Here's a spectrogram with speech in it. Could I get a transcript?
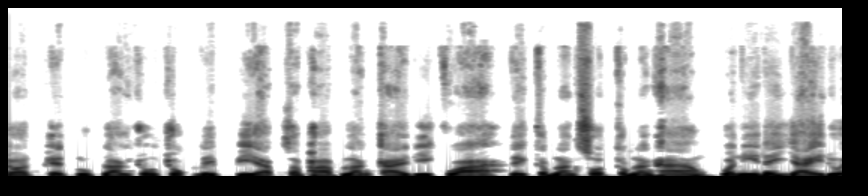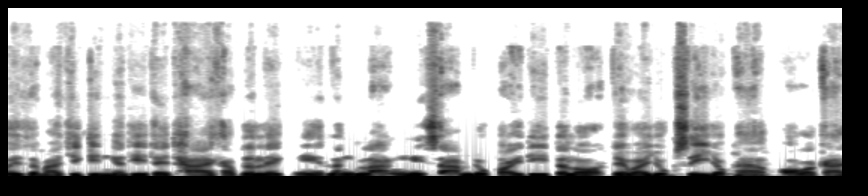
ยอดเพชรรูปร่างชงชกได้เปรียบ สภาพร่างกายดีกว่า เด็กกำลังสดกำลังห้าววันนี้ได้ใหญ่ด้วยสมาชิกกินกันที่ท้ายๆครับเดเล็กนี่หลังๆนี่สามยกต่อยดีตลอด แต่ว่ายก 4 ยก 5 ออกอาการ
